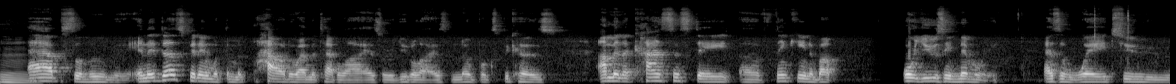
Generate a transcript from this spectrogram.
Mm. absolutely, and it does fit in with the how do I metabolize or utilize the notebooks because I'm in a constant state of thinking about or using memory as a way to.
